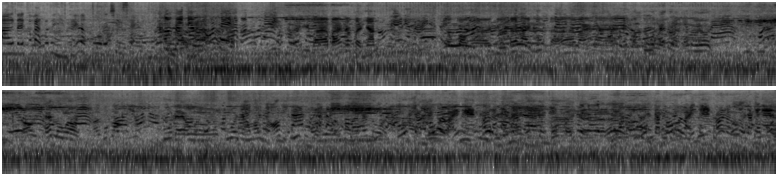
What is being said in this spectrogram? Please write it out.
ờ để các bạn có thể nhìn thấy là cô đã chia sẻ đưa con hai trăm khối đi dì ba bán rất là nhanh. Vòng ờ, chưa tới hai phút đã bán ờ, hai con cua hết rồi mọi người ơi. Hết luôn rồi. Cua đèo cua nhỏ nhỏ nhỏ thì hết luôn rồi. 447 ngàn thôi là như thế này 447 ngàn thôi là 100 ngàn.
